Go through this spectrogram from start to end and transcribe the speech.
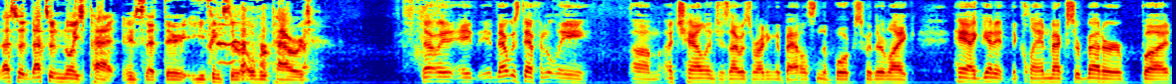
That's what that's what annoys Pat is that they he thinks they're overpowered. That it, it- that was definitely um, a challenge as I was writing the battles in the books, where they're like, "Hey, I get it, the clan mechs are better, but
